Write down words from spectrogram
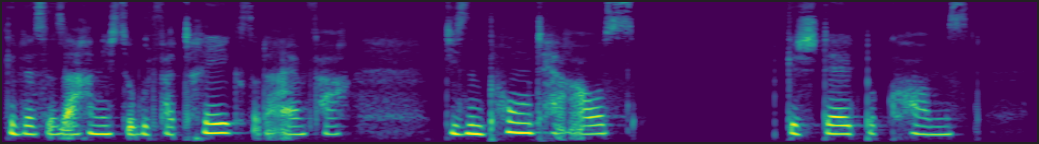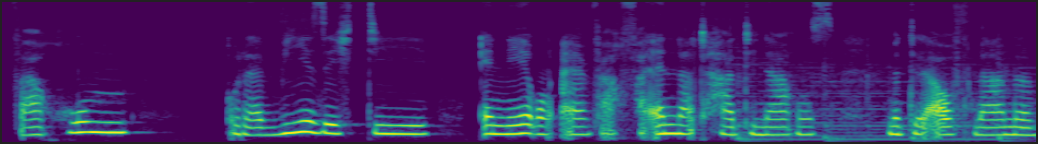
gewisse Sachen nicht so gut verträgst oder einfach diesen Punkt herausgestellt bekommst, warum oder wie sich die Ernährung einfach verändert hat, die Nahrungsmittelaufnahme.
